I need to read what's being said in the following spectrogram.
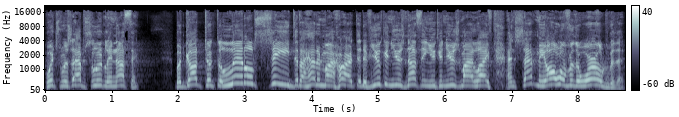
which was absolutely nothing. But God took the little seed that I had in my heart that if you can use nothing, you can use my life and sent me all over the world with it.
